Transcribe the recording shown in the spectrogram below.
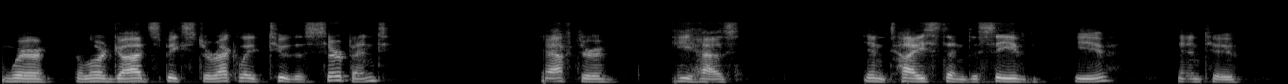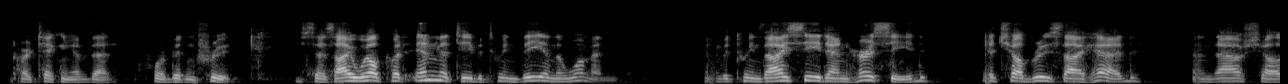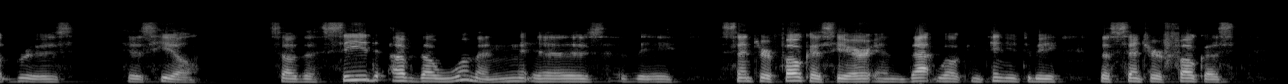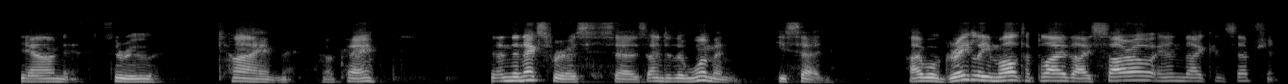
where the Lord God speaks directly to the serpent after he has enticed and deceived Eve into partaking of that forbidden fruit. He says, I will put enmity between thee and the woman, and between thy seed and her seed. It shall bruise thy head, and thou shalt bruise his heel. So the seed of the woman is the center focus here, and that will continue to be the center focus down through time. Okay? Then the next verse says, Unto the woman he said, I will greatly multiply thy sorrow and thy conception.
